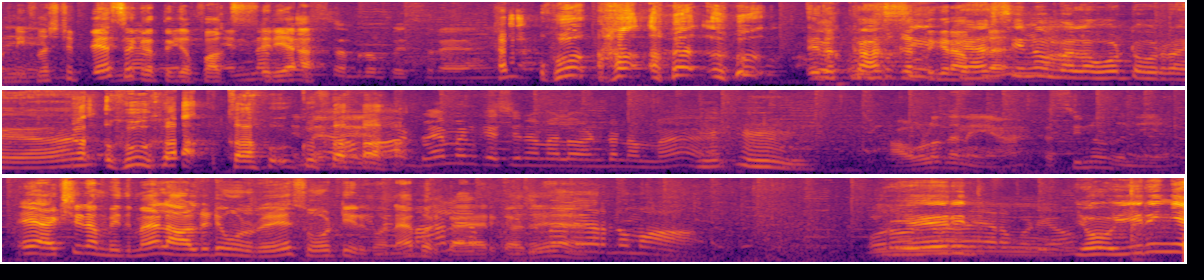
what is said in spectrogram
நீ ஃபர்ஸ்ட் பேச கத்துக்க ஃபாக்ஸ் சரியா பேச bro பேசுற ஹு, ஹ, ஹ, ஹு. இத குறுக்கு கத்துக்கறாப்ல கசினோ மேல ஓட்ட விடுறான் ஹு, ஹ, க, ஹு, கு, ஹ. டைமண்ட் கசினோ மேல வந்துட்டோம் நம்ம அவ்வளவுதானேயா கசினோ தானேயா ஏய் ஆக்சுவலி நம்ம இது மேல ஆல்ரெடி ஒரு ரேஸ் ஓட்டி இருக்கோம் ஞாபகம் இருக்கா மேல ஏறணுமா ஒரு ஏறி யோ இருங்க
